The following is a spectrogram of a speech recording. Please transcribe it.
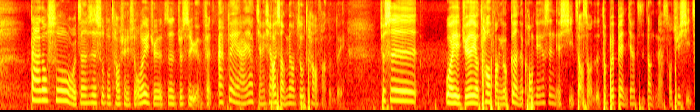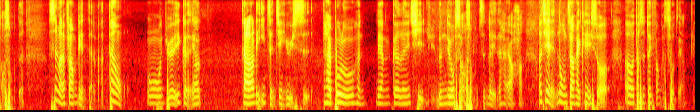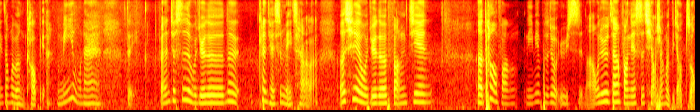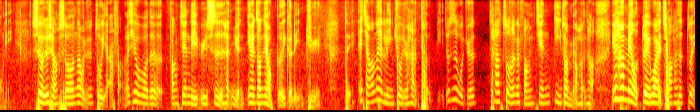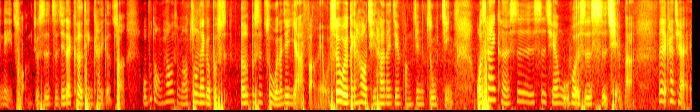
大家都说我真的是速度超迅速，我也觉得这就是缘分啊。对啊，要讲一下为什么没有租套房，对不对？就是。我也觉得有套房有个人的空间，就是你的洗澡什么的都不会被人家知道你哪时候去洗澡什么的，是蛮方便的啦。但我，我觉得一个人要打理一整间浴室，还不如很两个人一起轮流扫什么之类的还要好。而且弄脏还可以说，呃，都是对方的错这样，你这样会不会很靠边啊？我没有啦，对，反正就是我觉得那看起来是没差啦。而且我觉得房间，呃，套房。里面不是就有浴室吗？我觉得这样房间湿气好像会比较重诶，所以我就想说，那我就住雅房。而且我的房间离浴室很远，因为中间有隔一个邻居。对，诶，讲到那个邻居，我觉得他很特别，就是我觉得他住那个房间地段没有很好，因为他没有对外窗，他是对内窗，就是直接在客厅开一个窗。我不懂他为什么要住那个，不是。而不是住我那间雅房诶、我所以我有点好奇他那间房间的租金，我猜可能是四千五或者是四千吧，而且看起来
